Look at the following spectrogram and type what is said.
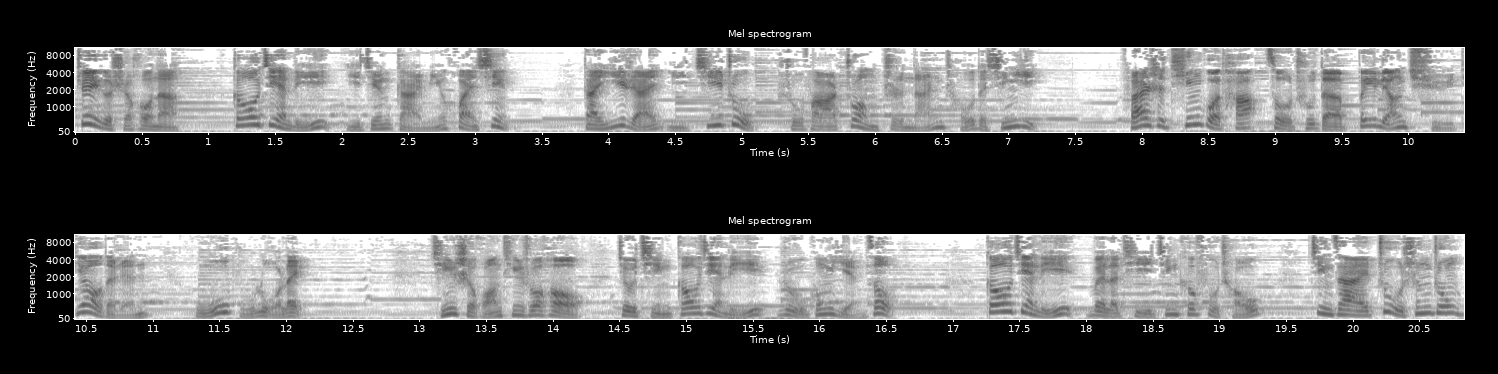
这个时候呢，高渐离已经改名换姓，但依然以击筑抒发壮志难酬的心意。凡是听过他奏出的悲凉曲调的人，无不落泪。秦始皇听说后，就请高渐离入宫演奏。高渐离为了替荆轲复仇。竟在柱声中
